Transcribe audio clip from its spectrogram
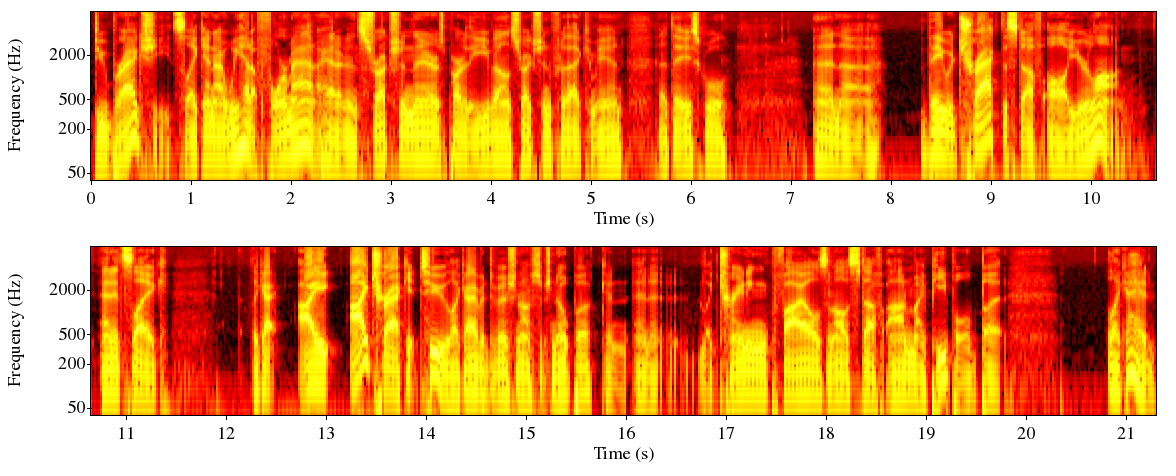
do brag sheets. Like, and I, we had a format. I had an instruction there as part of the eval instruction for that command at the A school, and uh, they would track the stuff all year long. And it's like, like I, I I track it too. Like I have a division officer's notebook and and a, like training files and all this stuff on my people. But like I had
